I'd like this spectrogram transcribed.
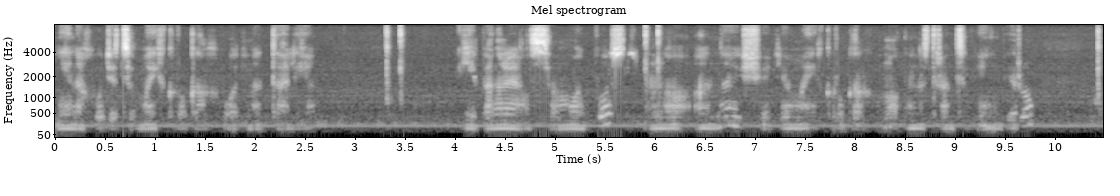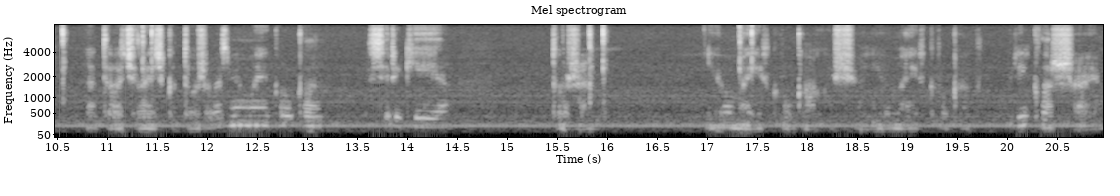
не находятся в моих кругах. Вот Наталья ей понравился мой пост, но она еще не в моих кругах. Ну, иностранцев я не беру. Этого человечка тоже возьмем в мои круга. Сергея тоже не в моих кругах, еще не в моих кругах. Приглашаем.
